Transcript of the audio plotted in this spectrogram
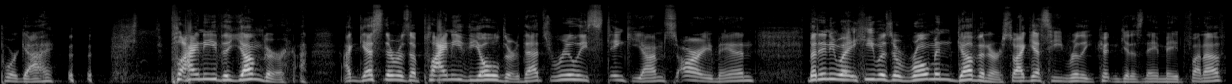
poor guy. Pliny the Younger. I guess there was a Pliny the Older. That's really stinky. I'm sorry, man. But anyway, he was a Roman governor, so I guess he really couldn't get his name made fun of.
